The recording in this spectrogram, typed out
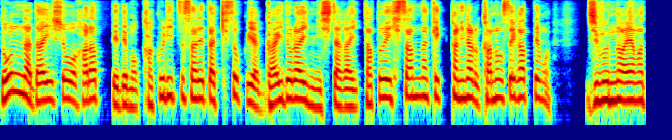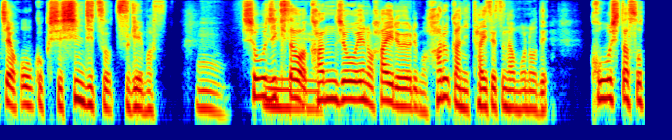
どんな代償を払ってでも確立された規則やガイドラインに従い、たとえ悲惨な結果になる可能性があっても、自分の過ちは報告し、真実を告げます。うん。正直さは感情への配慮よりもはるかに大切なもので、こうした率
